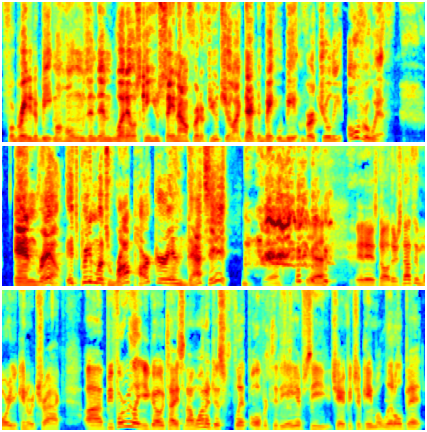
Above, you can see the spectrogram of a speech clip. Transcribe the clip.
for Brady to beat Mahomes, and then what else can you say now for the future? Like that debate will be virtually over with. And Rail, it's pretty much Rob Parker, and that's it. Yeah, yeah. It is. No, there's nothing more you can retract. Uh, before we let you go, Tyson, I want to just flip over to the AFC Championship game a little bit.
